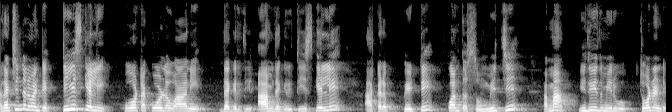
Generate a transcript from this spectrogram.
రక్షించడం అంటే తీసుకెళ్ళి పూటకోళ్ళ వాణి దగ్గరికి ఆమె దగ్గరికి తీసుకెళ్ళి అక్కడ పెట్టి కొంత సొమ్మిచ్చి అమ్మా ఇది ఇది మీరు చూడండి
